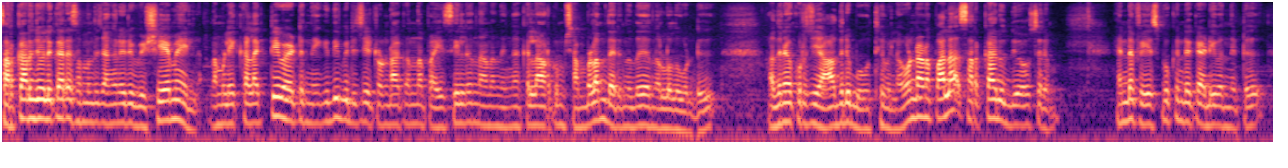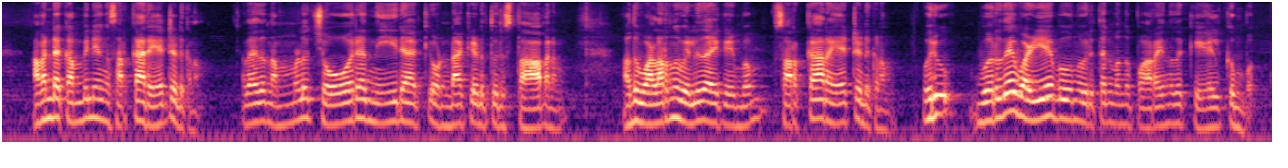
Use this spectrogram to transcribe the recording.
സർക്കാർ ജോലിക്കാരെ സംബന്ധിച്ച് അങ്ങനെ ഒരു വിഷയമേ ഇല്ല. നമ്മൾ ഈ കളക്റ്റീവായിട്ട് നികുതി പിരിച്ചിട്ടുണ്ടാക്കുന്ന പൈസയിൽ നിന്നാണ് നിങ്ങൾക്ക് എല്ലാവർക്കും ശമ്പളം തരുന്നത് എന്നുള്ളതുകൊണ്ട് അതിനെക്കുറിച്ച് യാതൊരു ബോധ്യമില്ല അതുകൊണ്ടാണ് പല സർക്കാർ ഉദ്യോഗസ്ഥരും എന്റെ ഫേസ്ബുക്കിന്റെ ഒക്കെ അടി വന്നിട്ട് അവന്റെ കമ്പനി അങ്ങ് സർക്കാർ ഏറ്റെടുക്കണം. അതായത് നമ്മൾ ചോര നീരാക്കി ഉണ്ടാക്കിയെടുത്തൊരു സ്ഥാപനം അത് വളർന്നു വലുതായി കഴിയുമ്പം സർക്കാർ ഏറ്റെടുക്കണം. ഒരു വെറുതെ വഴിയേ പോകുന്ന ഒരുത്തൻ വന്ന് പറയുന്നത് കേൾക്കുമ്പോൾ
